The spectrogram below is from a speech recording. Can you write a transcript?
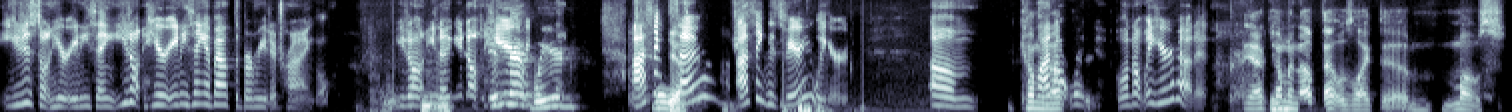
you just don't hear anything. You don't hear anything about the Bermuda Triangle. You don't, you know, you don't hear. Isn't that anything. weird? I think yeah. so. I think it's very weird. Um, coming why up, don't we? Why don't we hear about it? Yeah, coming up, that was like the most,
